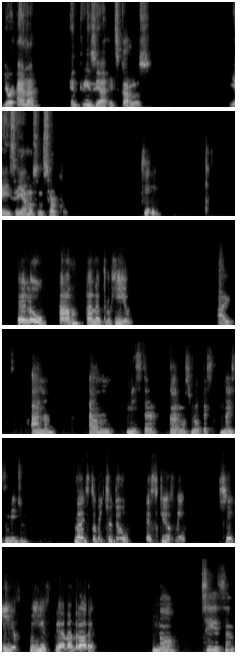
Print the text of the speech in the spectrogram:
you're Anna, and Crisia, it's Carlos. Y ahí sellamos el circle. Okay. Hello, I'm Ana Trujillo. Hi, Anna. I'm um, Mr. Carlos Lopez. Nice to meet you. Nice to meet you too. Excuse me, she is Miss Diana Andrade? No, she isn't. Um,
